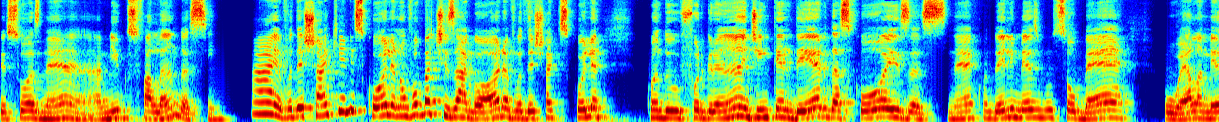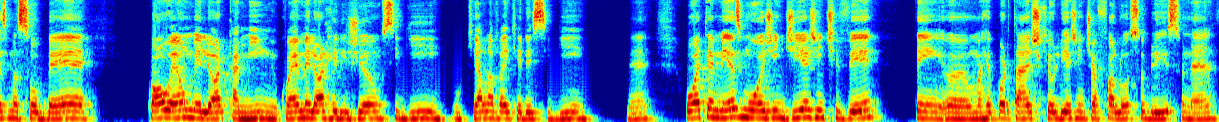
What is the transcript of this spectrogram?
pessoas, né, amigos falando assim: "Ah, eu vou deixar que ele escolha, não vou batizar agora, vou deixar que escolha quando for grande, entender das coisas, né, quando ele mesmo souber ou ela mesma souber qual é o melhor caminho, qual é a melhor religião seguir, o que ela vai querer seguir, né? Ou até mesmo hoje em dia a gente vê tem ah, uma reportagem que eu li, a gente já falou sobre isso, né?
